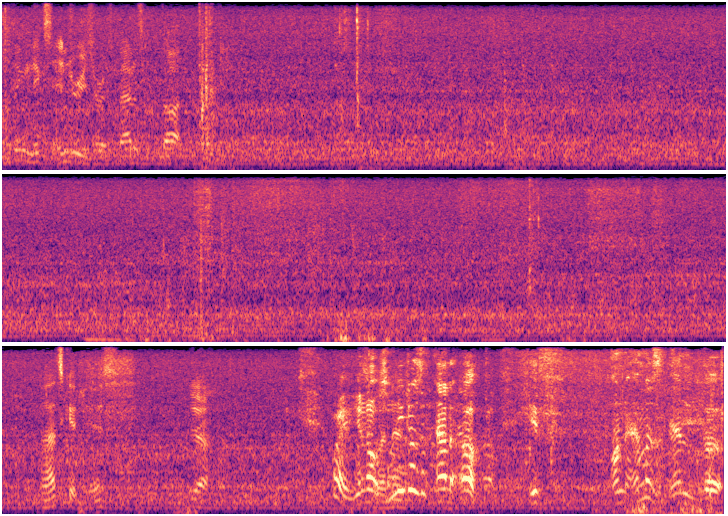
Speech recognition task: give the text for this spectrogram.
I think Nick's injuries are as bad as he thought. That's good news. Yeah. Wait, you know, So something doesn't add up. If on Emma's end the,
